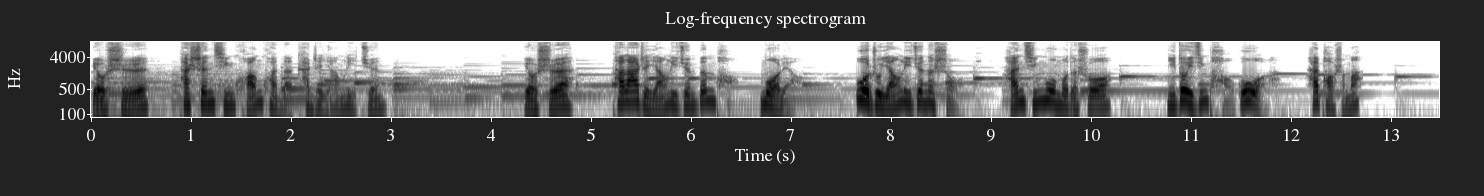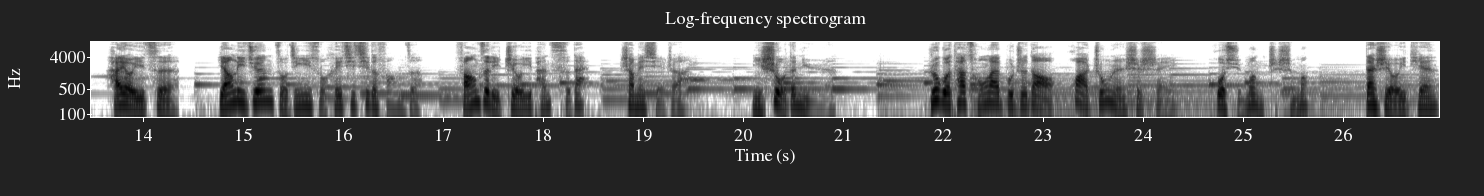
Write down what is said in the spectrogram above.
有时。他深情款款的看着杨丽娟，有时他拉着杨丽娟奔跑，末了握住杨丽娟的手，含情脉脉的说：“你都已经跑过我了，还跑什么？”还有一次，杨丽娟走进一所黑漆漆的房子，房子里只有一盘磁带，上面写着：“你是我的女人。”如果他从来不知道画中人是谁，或许梦只是梦。但是有一天，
